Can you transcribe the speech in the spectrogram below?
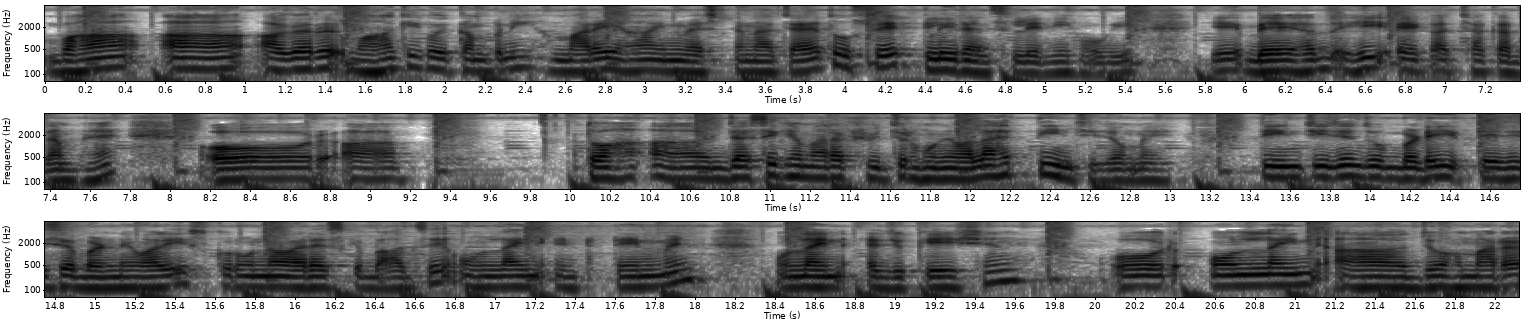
वहाँ अगर वहाँ की कोई कंपनी हमारे यहाँ इन्वेस्ट करना चाहे तो उससे क्लियरेंस लेनी होगी। ये बेहद ही एक अच्छा कदम है और तो जैसे कि हमारा फ्यूचर होने वाला है तीन चीज़ों में। तीन चीज़ें जो बड़ी तेज़ी से बढ़ने वाली इस कोरोना वायरस के बाद से ऑनलाइन एंटरटेनमेंट ऑनलाइन एजुकेशन और ऑनलाइन जो हमारा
